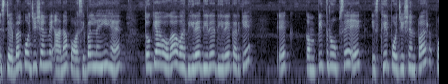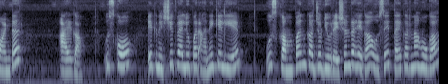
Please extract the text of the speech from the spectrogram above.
स्टेबल पोजीशन में आना पॉसिबल नहीं है। तो क्या होगा, वह धीरे धीरे धीरे करके एक कंपित रूप से एक स्थिर पोजीशन पर पॉइंटर आएगा। उसको एक निश्चित वैल्यू पर आने के लिए उस कंपन का जो ड्यूरेशन रहेगा, उसे तय करना होगा।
